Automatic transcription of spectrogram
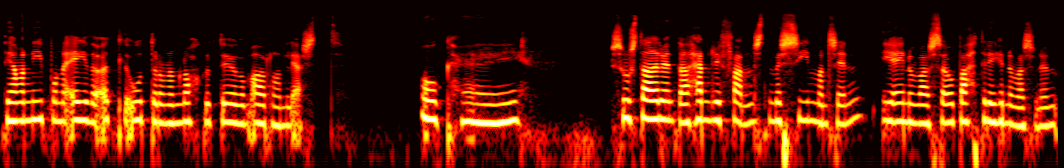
því hann var nýbúin að eigða öllu út úr honum nokkru dögum ára hann lést Ok. Svo staðrind að Henry fannst með síman sinn í einu vasa og batteri í hinu vasanum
